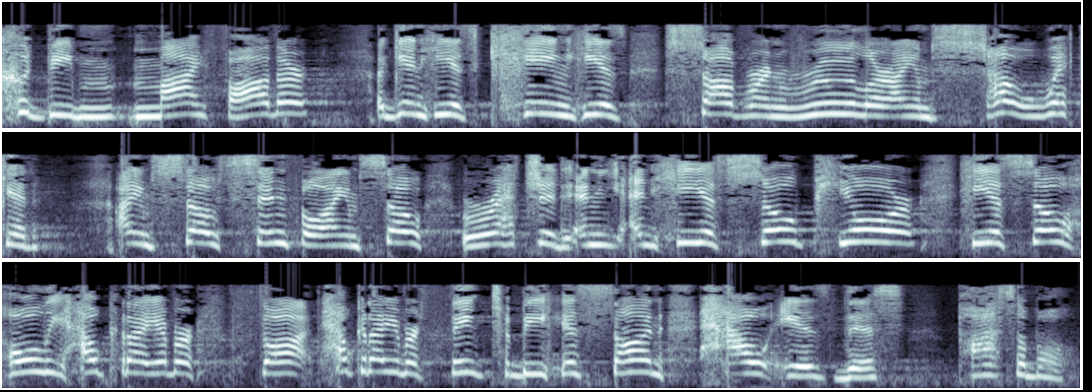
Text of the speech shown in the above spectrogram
could be my Father? Again, He is King. He is sovereign ruler. I am so wicked. I am so sinful. I am so wretched. And, and He is so pure. He is so holy. How could I ever thought? How could I ever think to be His Son? How is this possible?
